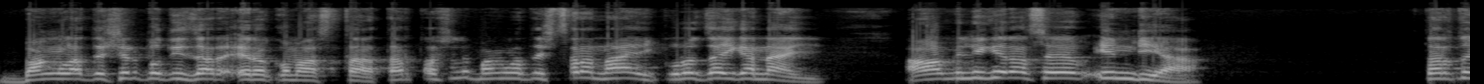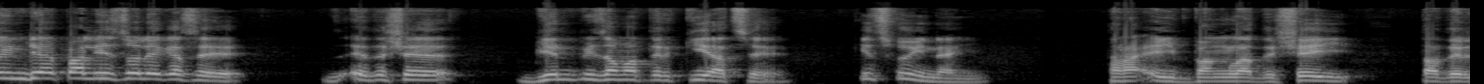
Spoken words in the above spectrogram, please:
বাংলাদেশের প্রতি যার এরকম আস্থা, তার তো আসলে বাংলাদেশ ছাড়া নাই, কোনো জায়গা নাই। আওয়ামী লীগের আছে ইন্ডিয়া। তারা তো ইন্ডিয়ায় পালিয়ে চলে গেছে। এদেশে বিএনপি জামাতের কি আছে? কিছুই নাই। তারা এই বাংলাদেশেই তাদের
